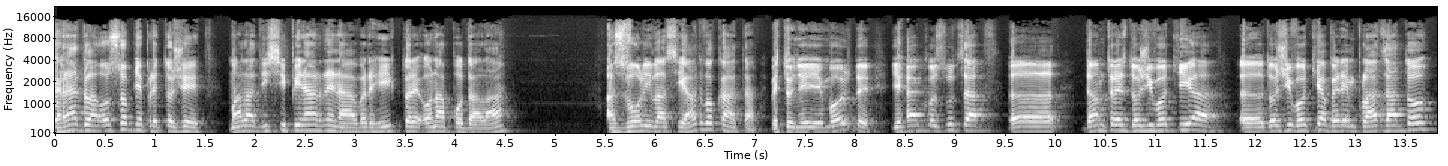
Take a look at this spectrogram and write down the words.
kradla osobne, pretože mala disciplinárne návrhy, ktoré ona podala a zvolila si advokáta. Veď to nie je možné. Ja ako sudca e, dám trest do životia, e, do životia, berem plat za to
